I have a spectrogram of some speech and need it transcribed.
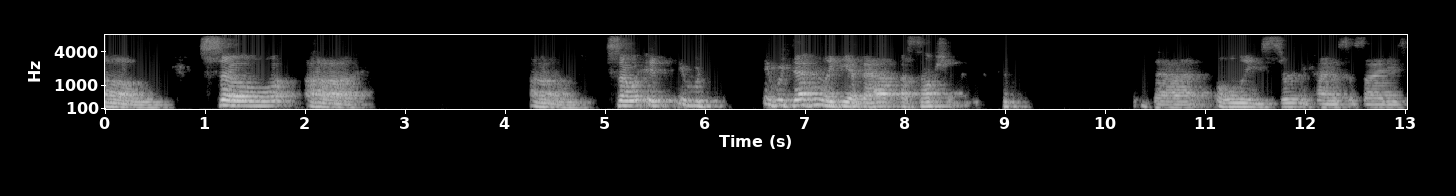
Um, so, uh, um, so it, it would it would definitely be a bad assumption that only certain kind of societies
